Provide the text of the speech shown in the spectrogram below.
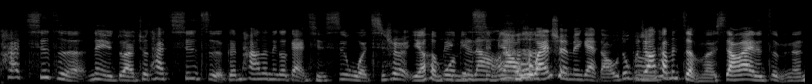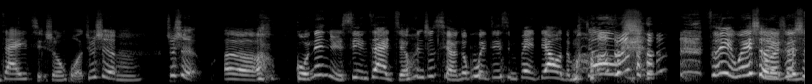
他妻子那一段，就他妻子跟他的那个感情戏，我其实也很莫名其妙，我 完全没 get 到，我都不知道嗯。他们怎么相爱的，怎么能在一起生活，就是、嗯。就是呃，国内女性在结婚之前都不会进行背调的吗？就是，所以为什么就是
